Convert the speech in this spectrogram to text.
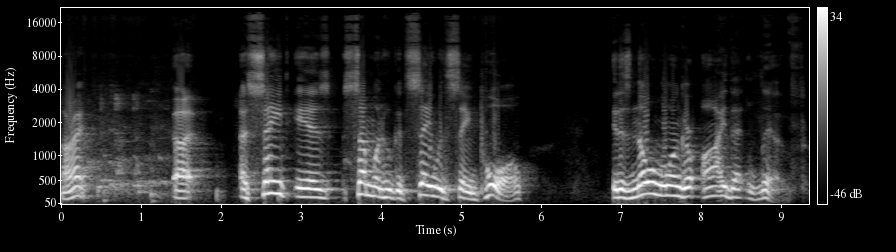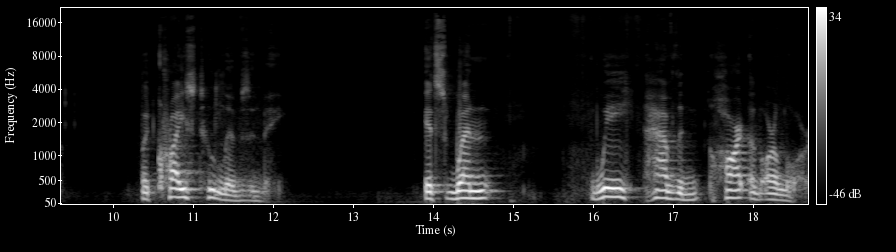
All right? Uh, a saint is someone who could say with St. Paul, It is no longer I that live, but Christ who lives in me. It's when we have the heart of our Lord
